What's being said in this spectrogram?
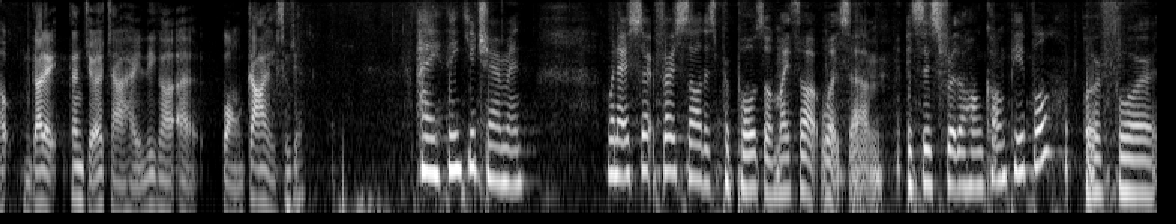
好，唔该你。跟住咧就系呢、个诶黄嘉莉小姐。 Hi, thank you, Chairman. When I ser- first saw this proposal, my thought was, um, is this for the Hong Kong people or for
